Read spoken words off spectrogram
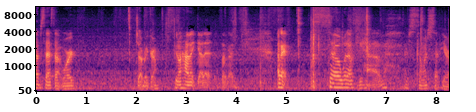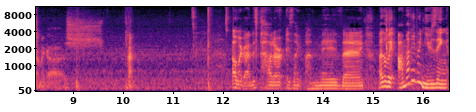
obsessed.org. Jawbreaker. If you don't have it, get it. It's so good. Okay, so what else do we have? There's so much stuff here. Oh my gosh. Okay. Oh my god, this powder is like amazing. By the way, I'm not even using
